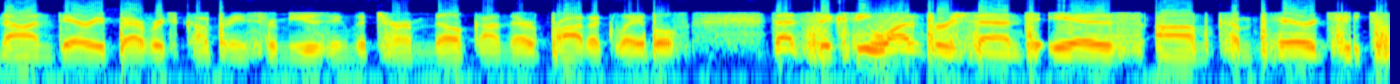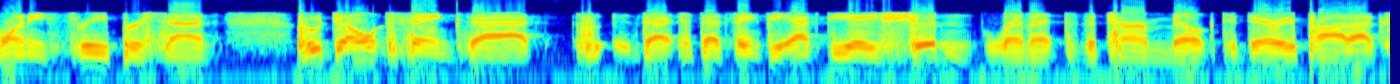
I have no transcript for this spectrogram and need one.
non-dairy beverage companies from using the term milk on their product labels. That 61% is um, compared to 23% who don't think that that that think the FDA shouldn't limit the term milk to dairy products.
